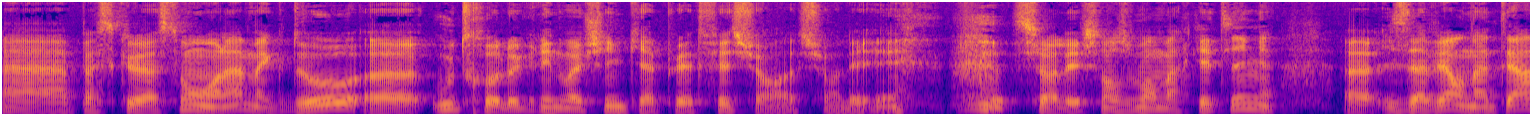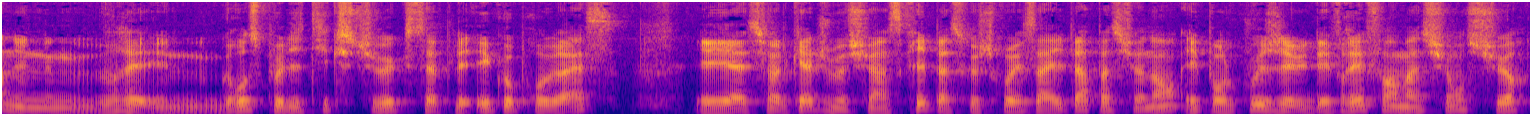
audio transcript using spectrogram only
Euh, parce que à ce moment-là, McDo, euh, outre le greenwashing qui a pu être fait sur sur les sur les changements marketing, euh, ils avaient en interne une vraie une grosse politique, si tu veux, qui s'appelait EcoProgress et sur lequel je me suis inscrit parce que je trouvais ça hyper passionnant. Et pour le coup, j'ai eu des vraies formations sur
